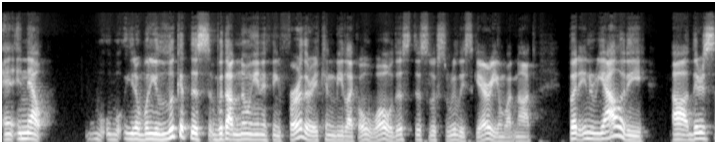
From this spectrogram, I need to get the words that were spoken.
And, and now, you know, when you look at this without knowing anything further, it can be like, oh, whoa, this this looks really scary and whatnot. But in reality, uh, there's,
